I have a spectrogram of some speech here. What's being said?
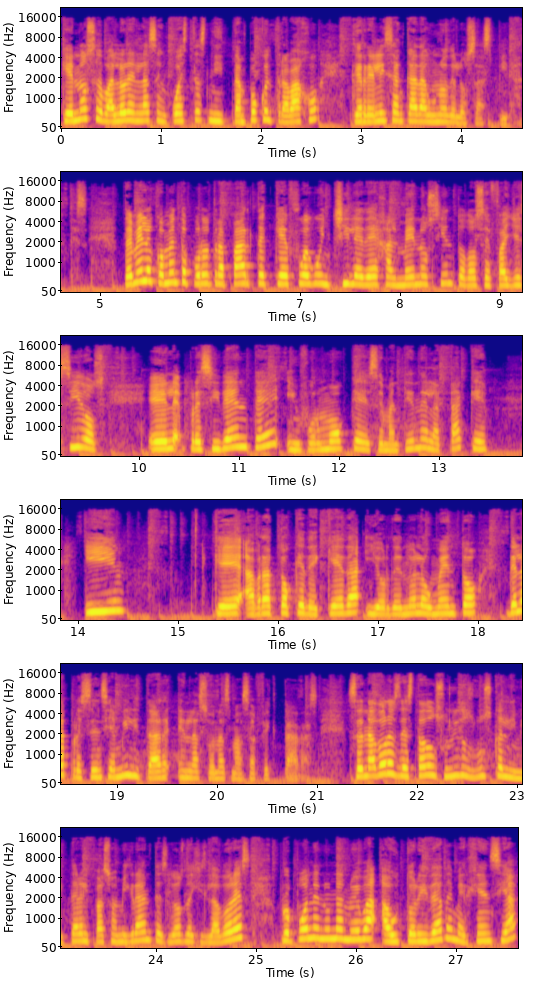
que no se valoren las encuestas ni tampoco el trabajo que realizan cada uno de los aspirantes. También le comento por otra parte que fuego en Chile deja al menos 112 fallecidos. El presidente informó que se mantiene el ataque y que habrá toque de queda y ordenó el aumento de la presencia militar en las zonas más afectadas. Senadores de Estados Unidos buscan limitar el paso a migrantes. Los legisladores proponen una nueva autoridad de emergencia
